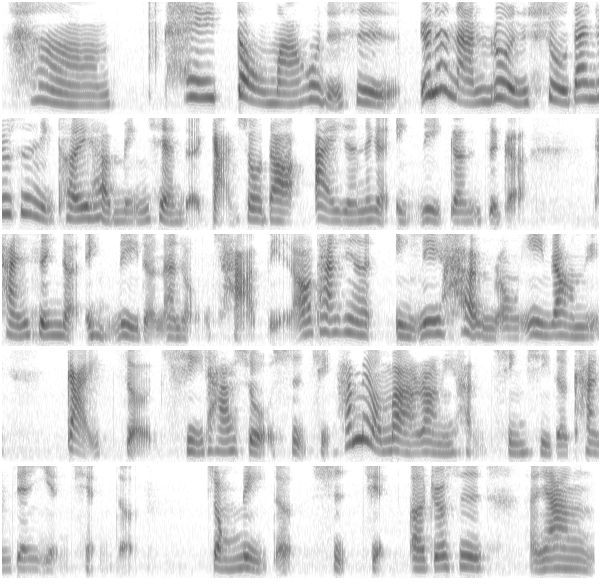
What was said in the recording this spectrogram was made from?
哼。黑洞吗？或者是有点难论述，但就是你可以很明显的感受到爱的那个引力跟这个贪心的引力的那种差别。然后贪心的引力很容易让你盖着其他所有事情，它没有办法让你很清晰的看见眼前的中立的事件，而就是好像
